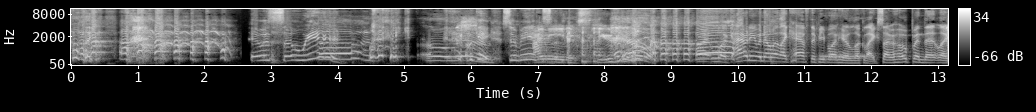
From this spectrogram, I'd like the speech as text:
Like, it was so weird. Like, oh man. okay, so me and I mean, excuse me. no. All right, look, I don't even know what like half the people on here look like, so I'm hoping that like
